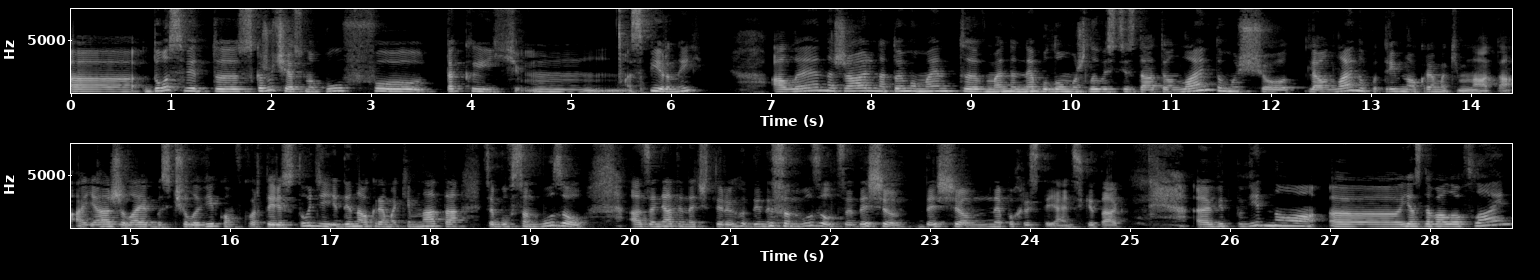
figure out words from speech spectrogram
Е, Досвід, е, скажу чесно, був такий спірний. Але, на жаль, на той момент в мене не було можливості здати онлайн, тому що для онлайну потрібна окрема кімната. А я жила якби з чоловіком в квартирі студії. Єдина окрема кімната це був санвузол. А зайняти на 4 години санвузол це дещо, дещо не по-християнськи. Так Е, відповідно, е, я здавала офлайн.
